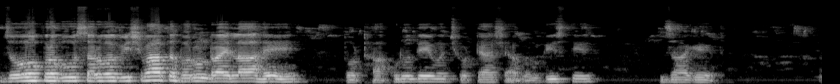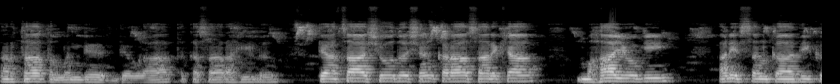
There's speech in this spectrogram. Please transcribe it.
जो प्रभू सर्व विश्वात भरून राहिला आहे तो ठाकूर देव छोट्याशा बंदिस्ती जागेत अर्थात मंदिर देवळात कसा राहील? त्याचा शोध शंकरासारख्या महायोगी आणि संकाधिक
